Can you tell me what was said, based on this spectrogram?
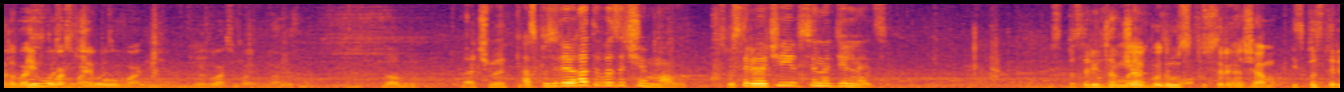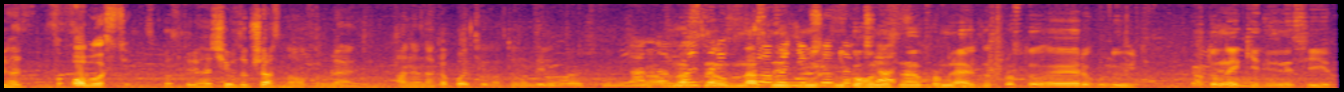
За то пів 28 восьмій я чи був в Ні, за 28 був. Добре. Значить ви А спостерігати ви за чим мали? Спостерігачі є всі на дільниці. Ми і завчасно. будемо спостерігачами І спостерігач... в області. спостерігачів завчасно оформляють, а не на капоті автомобіля. А У ми нас, не, в нас ні, зареєстровані ні- вже нікого не завчасно. оформляють, нас просто е, регулюють. Хто на якій дільниці їде.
